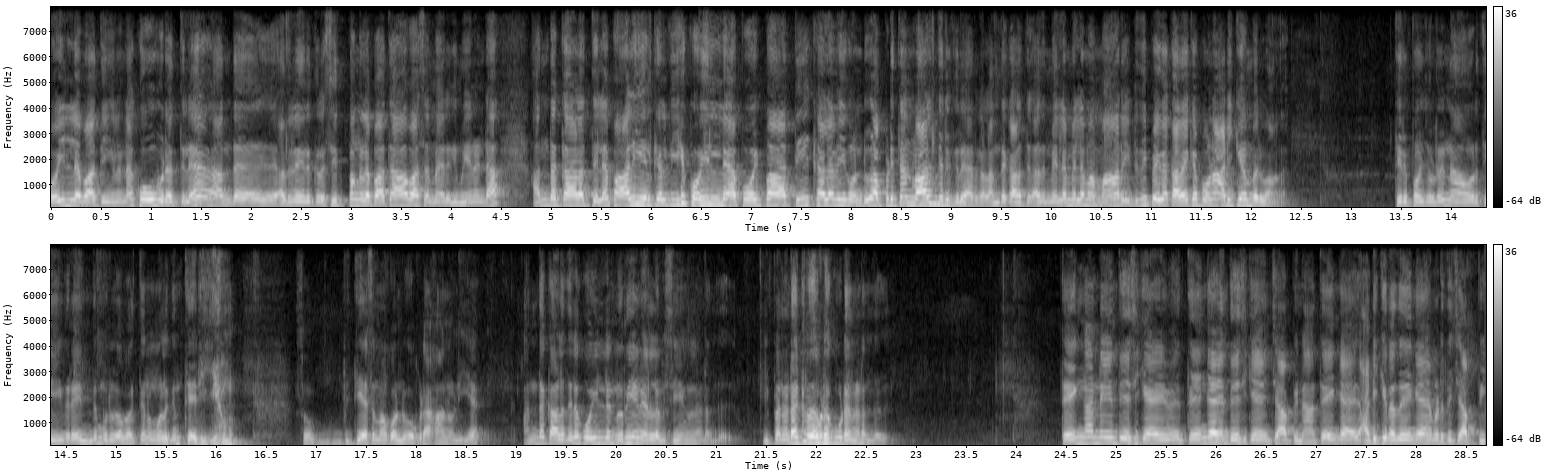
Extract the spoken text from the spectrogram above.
கோயிலில் பார்த்தீங்கன்னா கோபுரத்தில் அந்த அதில் இருக்கிற சிற்பங்களை பார்த்து ஆபாசமாக இருக்கும். ஏனெண்டா அந்த காலத்தில் பாலியல் கல்வியை கோயிலில் போய் பார்த்து கலவி கொண்டு அப்படித்தான் வாழ்ந்திருக்கிறார்கள் அந்த காலத்தில். அது மெல்ல மெல்லமாக மாறிடுது. இப்போ இதை கதைக்க போனால் அடிக்கவும் வருவாங்க. திருப்பம் சொல்கிறேன் நான் ஒரு தீவிர இந்து முருகபக்தன் உங்களுக்கும் தெரியும். ஸோ வித்தியாசமாக கொண்டு போகக்கூடாது காணொலியை அந்த காலத்தில் கோயிலில் நிறைய நல்ல விஷயங்கள் நடந்தது. இப்போ நடக்கிறத விட கூட நடந்தது. தேங்காய் எண்ணெயும் தேசிக்காயும் தேங்காயும் தேசிக்காயும் சாப்பினா தேங்காய் அடிக்கிற தேங்காயம் எடுத்து சாப்பி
